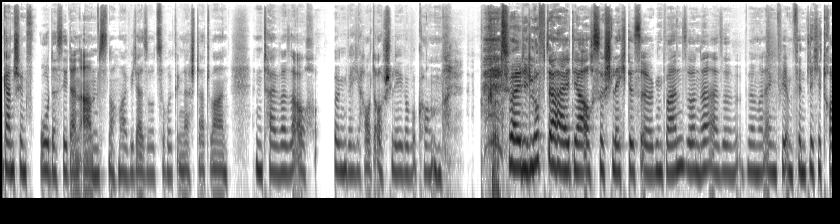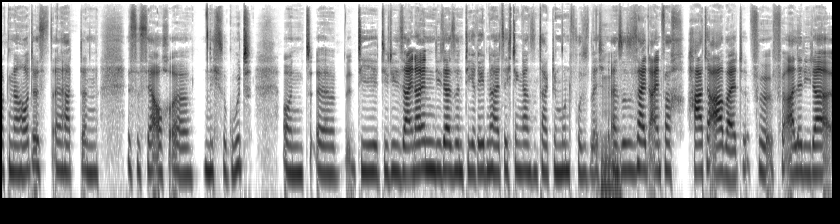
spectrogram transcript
ganz schön froh, dass sie dann abends nochmal wieder so zurück in der Stadt waren und teilweise auch irgendwelche Hautausschläge bekommen, Gott. Weil die Luft da halt ja auch so schlecht ist irgendwann, so, ne? Also wenn man irgendwie empfindliche trockene Haut ist, äh, hat, dann ist es ja auch äh, nicht so gut. Und äh, die, die DesignerInnen, die da sind, die reden halt sich den ganzen Tag den Mund fusselig. Mhm. Also es ist halt einfach harte Arbeit für, für alle, die da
